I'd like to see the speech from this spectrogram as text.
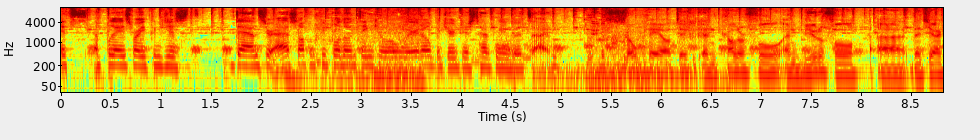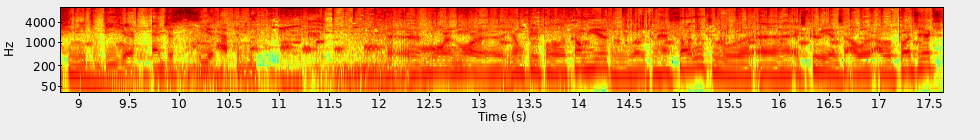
It's a place where you can just dance your ass off, and people don't think you're a weirdo, but you're just having a good time. It's so chaotic and colorful and beautiful uh, that you actually need to be here and just see it happening. Uh, more and more uh, young people come here to, uh, to have fun, to uh, experience our, our projects.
